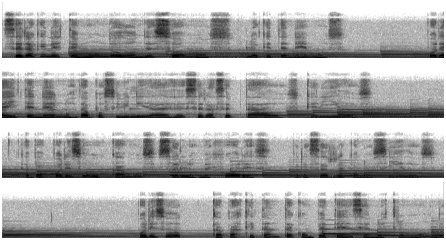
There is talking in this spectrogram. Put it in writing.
¿Será que en este mundo donde somos lo que tenemos, por ahí tener nos da posibilidades de ser aceptados, queridos? Capaz por eso buscamos ser los mejores, para ser reconocidos. Por eso capaz que tanta competencia en nuestro mundo.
